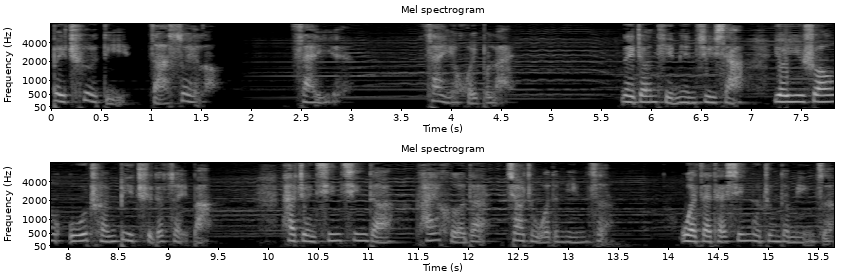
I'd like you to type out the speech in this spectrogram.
被彻底砸碎了，再也，再也回不来。那张铁面具下有一双无唇闭齿的嘴巴，它正轻轻地、开合地叫着我的名字，我在他心目中的名字，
